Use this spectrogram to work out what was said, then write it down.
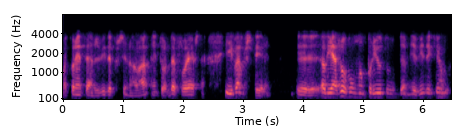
há 40 anos de vida profissional em torno da floresta, e vamos ter, aliás, houve um período da minha vida que eu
